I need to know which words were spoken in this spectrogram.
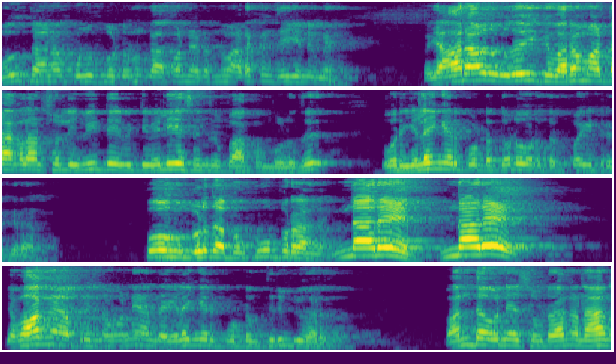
மௌத்தானா குழு போட்டணும் கஃன் இடணும் அடக்கம் செய்யணுமே. இப்போ யாராவது உதவிக்கு வரமாட்டாங்களான்னு சொல்லி வீட்டை விட்டு வெளியே சென்று பார்க்கும் பொழுது ஒரு இளைஞர் கூட்டத்தோடு ஒருத்தர் போயிட்டு இருக்கிறார் போகும் பொழுது அப்போ கூப்பிடுறாங்க இன்னாரே இன்னாரே! வாங்க அப்படின்ன உடனே அந்த இளைஞர் கூட்டம் திரும்பி வருது. வந்த உடனே சொல்கிறாங்க நான்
